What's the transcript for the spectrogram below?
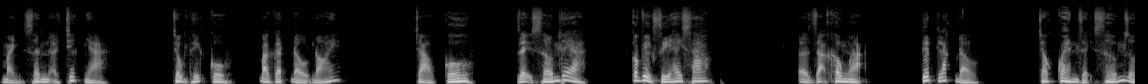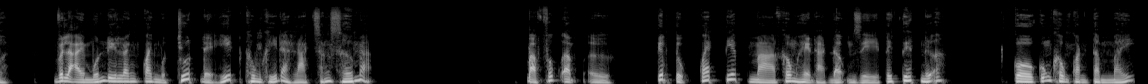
mảnh sân ở trước nhà. Trông thấy cô, bà gật đầu nói. Chào cô, dậy sớm thế à? Có việc gì hay sao? Ờ, dạ không ạ. Tuyết lắc đầu. Cháu quen dậy sớm rồi. Với lại muốn đi loanh quanh một chút để hít không khí Đà Lạt sáng sớm ạ. Bà Phúc ậm ừ, tiếp tục quét tiếp mà không hề đả động gì tới Tuyết nữa. Cô cũng không quan tâm mấy,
